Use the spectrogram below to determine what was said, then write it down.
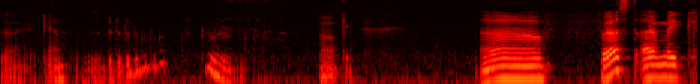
So again. Okay. Uh, first I make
